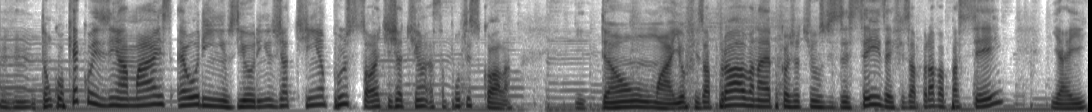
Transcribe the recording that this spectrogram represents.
Uhum. Então qualquer coisinha a mais é Ourinhos. E Ourinhos já tinha, por sorte, já tinha essa puta escola. Então aí eu fiz a prova, na época eu já tinha uns 16, aí fiz a prova, passei. E aí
